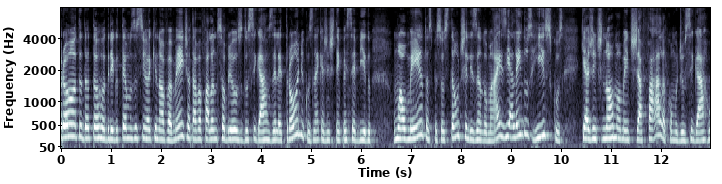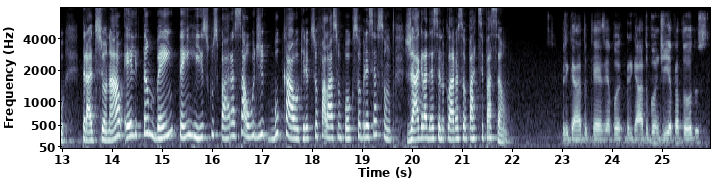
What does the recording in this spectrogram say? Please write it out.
Pronto, doutor Rodrigo, temos o senhor aqui novamente. Eu estava falando sobre o uso dos cigarros eletrônicos, né? Que a gente tem percebido um aumento, as pessoas estão utilizando mais, e além dos riscos que a gente normalmente já fala, como de um cigarro tradicional, ele também tem riscos para a saúde bucal. Eu queria que o senhor falasse um pouco sobre esse assunto, já agradecendo, claro, a sua participação. Obrigado, Kézia. Obrigado, bom dia para todos.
